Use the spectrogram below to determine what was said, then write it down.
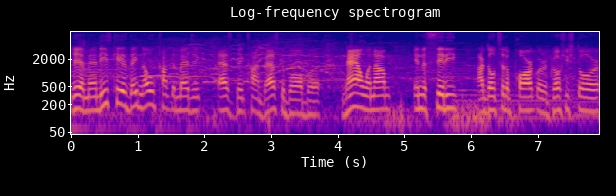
Yeah, man, these kids, they know Compton Magic as big time basketball, but now when I'm in the city, I go to the park or the grocery store,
